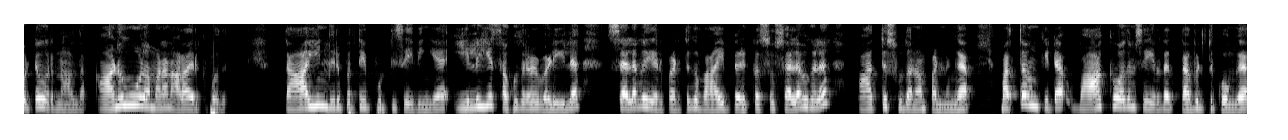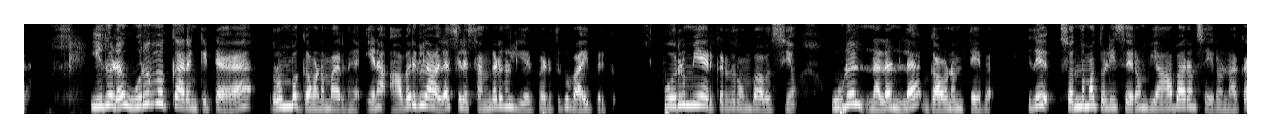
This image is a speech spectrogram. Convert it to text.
ஒட்ட ஒரு நாள் தான். அனுகூலமான நாளாக இருக்க போகுது. தாயின் விருப்பத்தை பூர்த்தி செய்வீங்க. இளைய சகோதரர் வழியில செலவு ஏற்படுறதுக்கு வாய்ப்பு இருக்கு. ஸோ செலவுகளை பார்த்து சூதனம் பண்ணுங்க. மற்றவங்க கிட்ட வாக்குவாதம் செய்யறத தவிர்த்துக்கோங்க. இதோட உறவுக்காரங்க கிட்ட ரொம்ப கவனமா இருந்துங்க. ஏன்னா அவர்களால சில சங்கடங்கள் ஏற்படுறதுக்கு வாய்ப்பு இருக்கு. பொறுமையா இருக்கிறது ரொம்ப அவசியம். உடல் நலன்ல கவனம் தேவை. இது சொந்தமா தொழில் செய்யறோம் வியாபாரம் செய்யறோம்னாக்க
